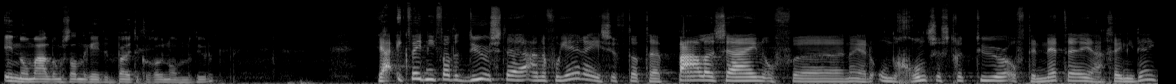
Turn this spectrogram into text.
In normale omstandigheden, buiten corona om natuurlijk. Ja, ik weet niet wat het duurste aan een foyer is. Of dat eh, palen zijn, of eh, nou ja, de ondergrondse structuur, of de netten. Ja, geen idee.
